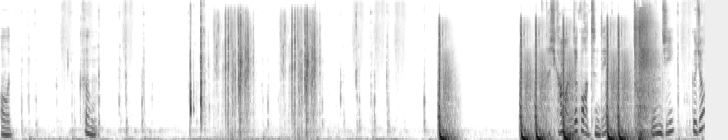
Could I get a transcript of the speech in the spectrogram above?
어, 금. 다시 가면 안 될 것 같은데? 왠지? 그죠?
